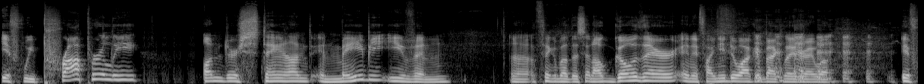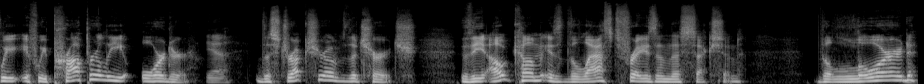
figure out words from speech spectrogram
if we properly understand and maybe even uh, think about this, and I'll go there, and if I need to walk it back later, I will. If we if we properly order Yeah. the structure of the church, the outcome is the last phrase in this section. The Lord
